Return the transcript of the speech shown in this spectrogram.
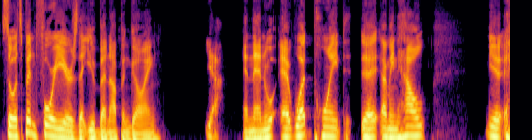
So it's been four years that you've been up and going. Yeah. And then at what point, uh, I mean, how, yeah,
